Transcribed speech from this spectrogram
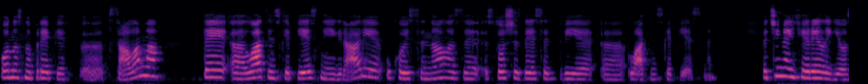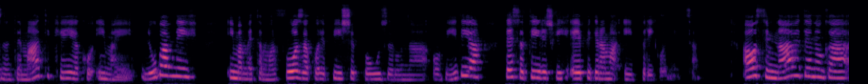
odnosno prepjev e, psalama, te e, latinske pjesne i igrarije u kojoj se nalaze 162 e, latinske pjesme. Većina ih je religiozne tematike, iako ima i ljubavnih, ima metamorfoza koje piše po uzoru na Ovidija, te satiričkih epigrama i prigodnica. A osim navedenoga,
